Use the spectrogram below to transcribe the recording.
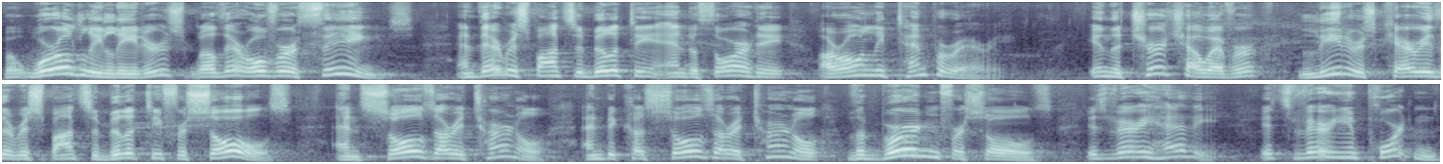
But worldly leaders, well, they're over things and their responsibility and authority are only temporary. In the church, however, leaders carry the responsibility for souls and souls are eternal and because souls are eternal, the burden for souls is very heavy. It's very important.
